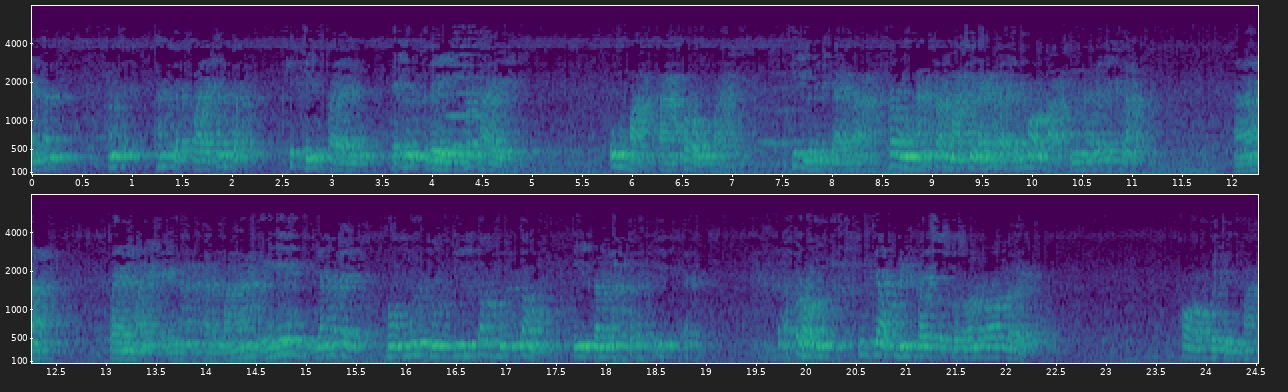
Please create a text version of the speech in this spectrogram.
นทั้งทั้งทั้งจะไปทั้งจะคิดถึงแฟนแต่เอื้อเกรงพระไทยอุ้มบาตามพระองค์ไปคิดอยู่ในใจว่าพระองค์หันกลับมาที่ไหนเมื่อจะมอบบาตคืนแล้วจะกลับแฟนใหม่แต่งงานกันวันนั้นเอ๊ยยังไม่ได้ถูกมือถูกตีนต้องมือต้องตีนกันเลยพระองค์เจ้าดึงไปสดๆร้อนๆเลย พอไปถึงวัด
